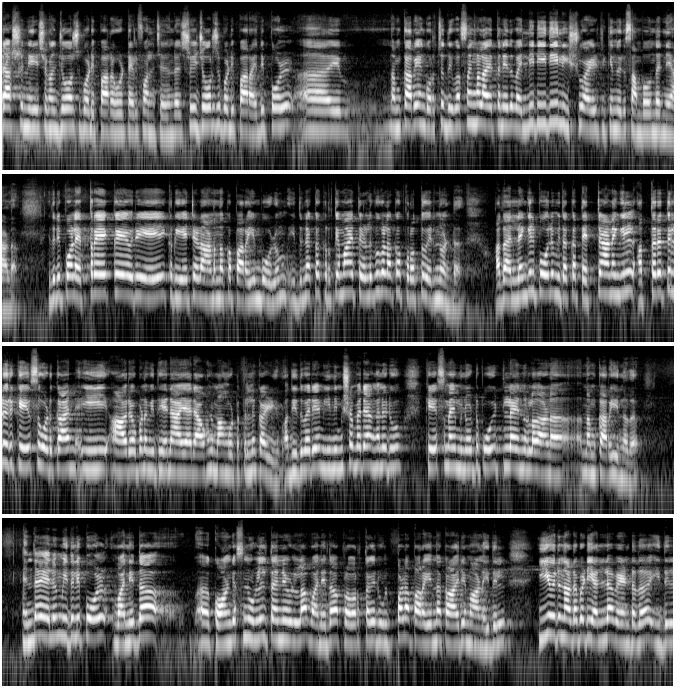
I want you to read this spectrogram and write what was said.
രാഷ്ട്രീയ നിരീക്ഷകൻ ജോർജ് പൊടിപ്പാറ കൂടി ടെലിഫോണിൽ ചെയ്തിട്ടുണ്ട് ശ്രീ ജോർജ് പൊടിപ്പാറ ഇതിപ്പോൾ നമുക്കറിയാം കുറച്ച് ദിവസങ്ങളായി തന്നെ ഇത് വലിയ രീതിയിൽ ഇഷ്യൂ ആയിരിക്കുന്ന ഒരു സംഭവം തന്നെയാണ്. ഇതിലിപ്പോൾ എത്രയൊക്കെ ഒരു എ ക്രിയേറ്റഡ് ആണെന്നൊക്കെ പറയുമ്പോഴും ഇതിനൊക്കെ കൃത്യമായ തെളിവുകളൊക്കെ പുറത്തു വരുന്നുണ്ട്. അതല്ലെങ്കിൽ പോലും ഇതൊക്കെ തെറ്റാണെങ്കിൽ അത്തരത്തിലൊരു കേസ് കൊടുക്കാൻ ഈ ആരോപണ വിധേയനായ രാഹുൽ മാങ്കൂട്ടത്തിന് കഴിയും. അത് ഇതുവരെയും ഈ നിമിഷം വരെ അങ്ങനെ ഒരു കേസുമായി മുന്നോട്ട് പോയിട്ടില്ല എന്നുള്ളതാണ് നമുക്കറിയുന്നത്. എന്തായാലും ഇതിലിപ്പോൾ വനിത കോൺഗ്രസിനുള്ളിൽ തന്നെയുള്ള വനിതാ പ്രവർത്തകർ ഉൾപ്പെടെ പറയുന്ന കാര്യമാണ്. ഇതിൽ ഈ ഒരു നടപടിയല്ല വേണ്ടത്. ഇതിൽ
